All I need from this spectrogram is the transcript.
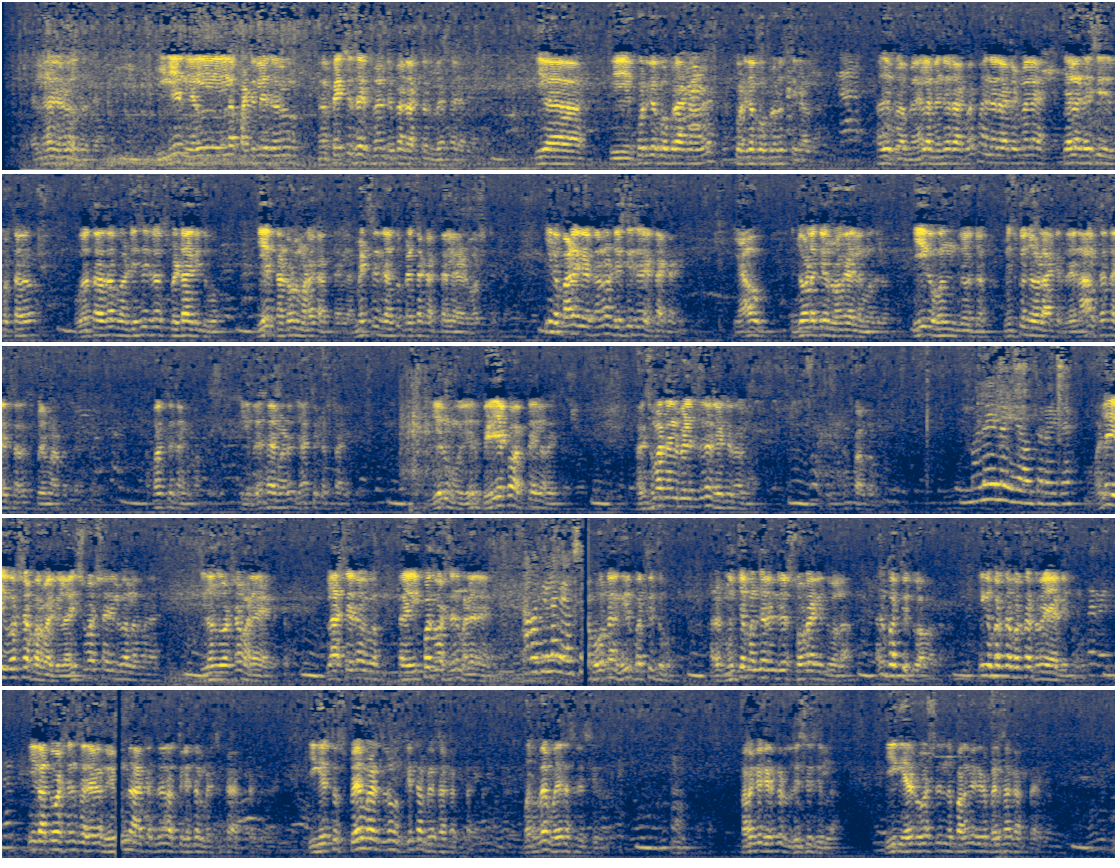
ಎಲ್ಲ ಹೇಳೋದು ಈಗೇನು ಎಲ್ಲ ಫರ್ಟಿಲೈಸರ್ ಪೆಸ್ಟಿಸೈಡ್ಸ್ ಮೇಲೆ ಡಿಪೆಂಡ್ ಆಗ್ತದೆ ಬೇಸಾಯ ಈಗ ಈ ಕೊಟ್ಟಿಗೆ ಗೊಬ್ಬರ ಹಾಕೊಂಡ್ರೆ ಕೊಟ್ಟಿಗೆ ಗೊಬ್ಬರ ಸಿಗಲ್ಲ. ಅದೇ ಪ್ರಾಬ್ಲಮ್ ಎಲ್ಲ ಮೆನ್ಯೂರ್ ಹಾಕ್ಬೇಕು ಮೆನ್ಯೂರ್ ಹಾಕಿದ್ಮೇಲೆ ಎಲ್ಲ ಡಿಸೀಸ್ ಬರ್ತಾವೆ ಗೊತ್ತಾದ ಡಿಸೀಸ್ ಸ್ಪ್ರೆಡ್ ಆಗಿದ್ವು. ಏನ್ ಕಂಟ್ರೋಲ್ ಮಾಡಕ್ ಆಗ್ತಾ ಇಲ್ಲ. ಮೆಡಿಸಿನ್ ಅಂತೂ ಬೆಳ್ಸಕ್ ಆಗ್ತಾ ಇಲ್ಲ ಎರಡು ವರ್ಷದಿಂದ. ಈಗ ಬಾಳೆ ಗಿಡಕ್ಕೂ ಡಿಸೀಸ್ ಅಟ್ಯಾಕ್ ಆಗಿದೆ ಯಾವ ಜೋಳಕ್ಕೆ ರೋಗ ಇಲ್ಲ ಮೊದಲು. ಈಗ ಒಂದು ಮಿಸ್ಕಿನ ಜೋಳ ಹಾಕಿದ್ರೆ ನಾಲ್ಕು ಸತ ಐದು ಸಾವಿರ ಸ್ಪ್ರೇ ಮಾಡ್ಬೇಕು ಪರಿಸ್ಥಿತಿ ಹಂಗೆ. ಈಗ ಬೇಸಾಯ ಮಾಡೋದು ಜಾಸ್ತಿ ಕಷ್ಟ ಆಗಿದೆ ಏನು ಏನು ಬೆಳೆಯಕ್ಕೂ ಆಗ್ತಾ ಇಲ್ಲ ರೈತ ಅಕಸ್ಮಾತ್ ಬೆಳೆದಿದ್ರೆ ರೇಟ್ ಇರಲ್ಲ. ಪ್ರಾಬ್ಲಮ್ ಮಳೆ ಎಲ್ಲ ಯಾವ ತರ ಇದೆ? ಮಳೆ ಈ ವರ್ಷ ಪರವಾಗಿಲ್ಲ. ಇಷ್ಟು ವರ್ಷ ಇಲ್ವಲ್ಲ ಮಳೆ? ಇನ್ನೊಂದು ವರ್ಷ ಮಳೆ ಆಗುತ್ತೆ. ಲಾಸ್ಟ್ ಇಯರ್ ಇಪ್ಪತ್ತು ವರ್ಷದಿಂದ ಮಳೆ ಬೋರ್ನಾಗ ನೀರು ಬರ್ತಿದ್ವು. ಅದಕ್ಕೆ ಮುಂಚೆ ಬಂದಿರೋ ನೀರು ಸ್ಟೋರ್ ಆಗಿದ್ವಲ್ಲ ಅದು ಬರ್ತಿದ್ವು ಅವಾಗ. ಈಗ ಬರ್ತಾ ಬರ್ತಾ ಡ್ರೈ ಆಗಿದ್ವು ಈಗ ಹತ್ತು ವರ್ಷದಿಂದ ಸರಿಯಾಗಿ ನೀರಿಂದ ಹಾಕಿದ್ರೆ ಹತ್ತು ಕ್ವಿಂಟಲ್ ಮೆಣಸಿನಕಾಯಿ ಆಗ್ತಾ ಇದೆ ಈಗ ಎಷ್ಟು ಸ್ಪ್ರೇ ಮಾಡಿದ್ರು ಒಂದು ಗಿಂತ ಬೆಳೆಸಕ್ಕಾಗ್ತಾ ಇಲ್ಲ ಬರದೇ ವೈರಸ್ ಡಿಸೀಸ್ ಪರಂಗ ಗಿಡಗಳು ಡಿಸೀಸ್ ಇಲ್ಲ. ಈಗ ಎರಡು ವರ್ಷದಿಂದ ಪರಂಗ ಗಿಡ ಬೆಳೆಸಕ್ಕಾಗ್ತಾ ಇಲ್ಲ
